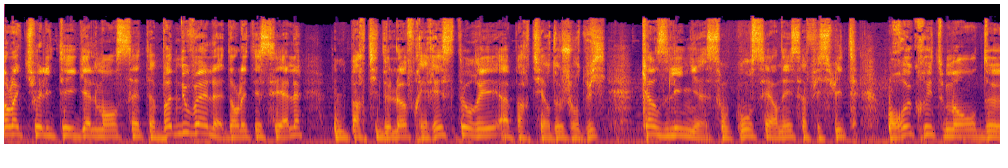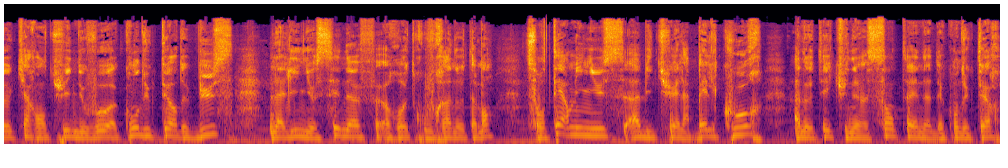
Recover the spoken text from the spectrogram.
Dans l'actualité également, cette bonne nouvelle dans les TCL. Une partie de l'offre est restaurée à partir d'aujourd'hui. 15 lignes sont concernées. Ça fait suite au recrutement de 48 nouveaux conducteurs de bus. La ligne C9 retrouvera notamment son terminus habituel à Bellecour. À noter qu'une centaine de conducteurs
